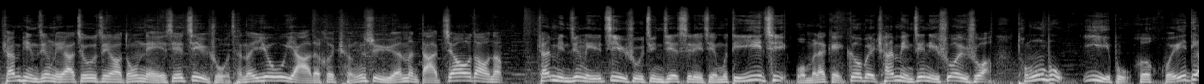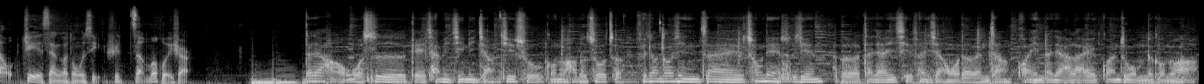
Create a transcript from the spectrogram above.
产品经理啊，究竟要懂哪些技术，才能优雅的和程序员们打交道呢？产品经理技术进阶系列节目第一期，我们来给各位产品经理说一说同步、异步和回调这三个东西是怎么回事儿。大家好，我是给产品经理讲技术公众号的作者，非常高兴在充电时间和大家一起分享我的文章，欢迎大家来关注我们的公众号。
